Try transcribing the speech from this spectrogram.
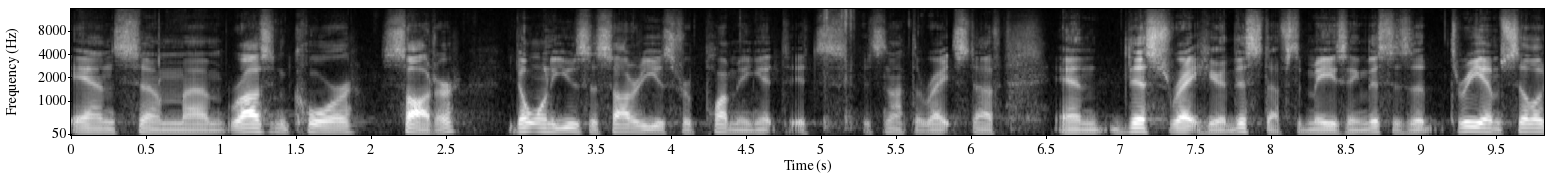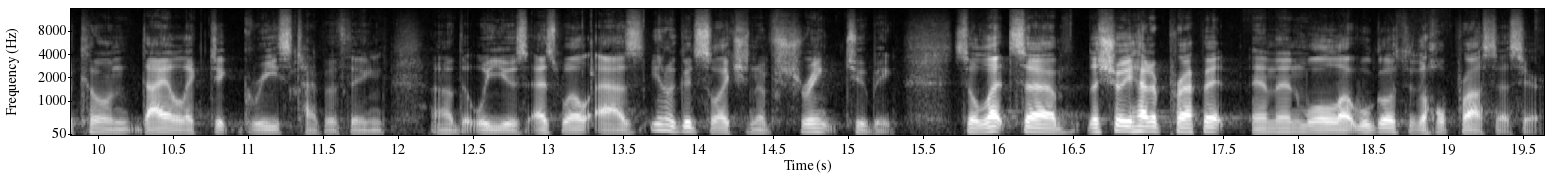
and some um, rosin core solder. You don't want to use the solder you use for plumbing. It, it's, it's not the right stuff. And this right here, this stuff's amazing. This is a 3M silicone dielectric grease type of thing uh, that we use, as well as you know a good selection of shrink tubing. So let's uh, let's show you how to prep it, and then we'll uh, we'll go through the whole process here.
